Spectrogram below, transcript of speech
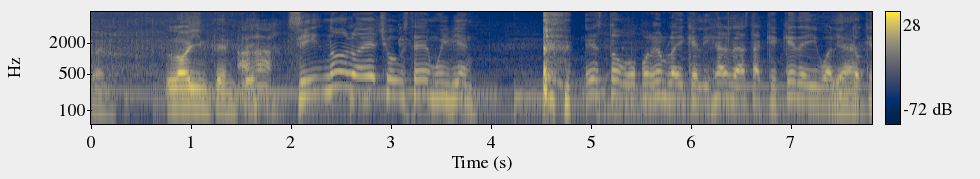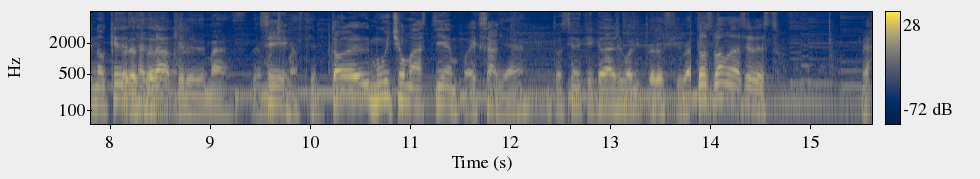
Bueno, lo intenté. Ajá. Sí, no lo he hecho usted muy bien. Esto, por ejemplo, hay que lijarle hasta que quede igualito, Ya, que no quede pero esta eso requiere de más, de Sí, mucho más tiempo. todo- mucho más tiempo, exacto. Ya. Entonces tiene que quedar igualito. Pero si va- Entonces vamos a hacer esto. Vea.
